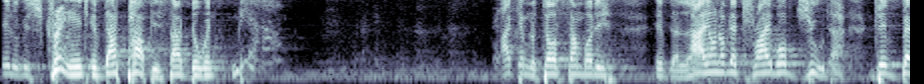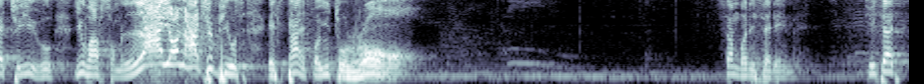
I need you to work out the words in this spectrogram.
It will be strange if that puppy start doing meow. I came to tell somebody if the lion of the tribe of Judah gave birth to you, you have some lion attributes. It's time for you to roar. Somebody said amen. He said,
